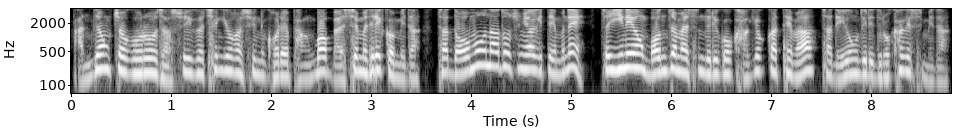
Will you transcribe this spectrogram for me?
안정적으로 자, 수익을 챙겨갈 수 있는 거래 방법 말씀을 드릴 겁니다. 자, 너무나도 중요하기 때문에, 자, 이 내용 먼저 말씀드리고 가격과 테마, 자, 내용 드리도록 하겠습니다.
